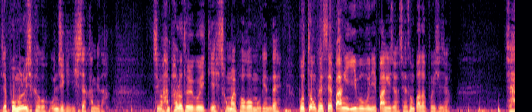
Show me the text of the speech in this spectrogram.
이제 봄을 의식하고 움직이기 시작합니다. 지금 한 팔로 들고 있기 정말 버거운 무게인데 보통 베스의 빵이 이 부분이 빵이죠. 제 손바닥 보이시죠? 자,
